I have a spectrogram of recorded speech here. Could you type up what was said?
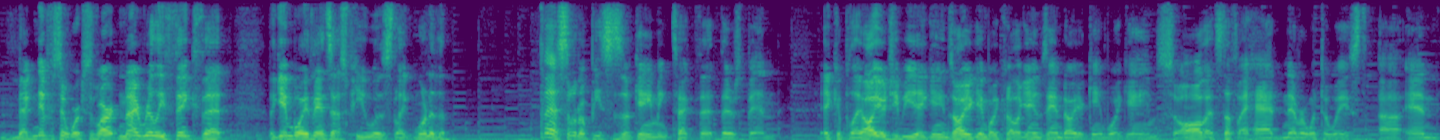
magnificent works of art, and I really think that the Game Boy Advance SP was like one of the best little pieces of gaming tech that there's been. It could play all your GBA games, all your Game Boy Color games, and all your Game Boy games. So all that stuff I had never went to waste. Uh, and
